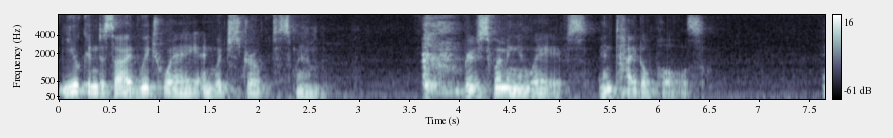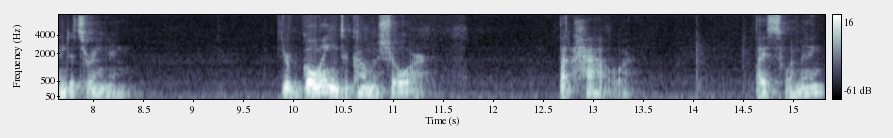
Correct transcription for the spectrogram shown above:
You can decide which way and which stroke to swim. But you're swimming in waves, in tidal pools, and it's raining. You're going to come ashore. But how? By swimming,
